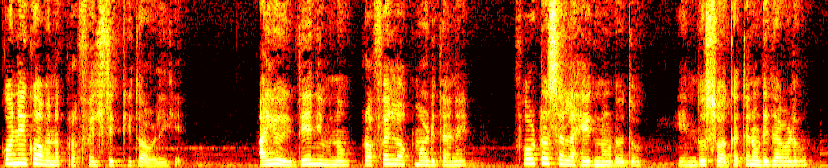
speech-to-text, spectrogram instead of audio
ಕೊನೆಗೂ ಅವನ ಪ್ರೊಫೈಲ್ ಸಿಕ್ಕಿತು ಅವಳಿಗೆ. ಅಯ್ಯೋ, ಇದೇ ನಿಮ್ಮನು ಪ್ರೊಫೈಲ್ ಲಾಕ್ ಮಾಡಿದ್ದಾನೆ. ಫೋಟೋಸ್ ಎಲ್ಲ ಹೇಗೆ ನೋಡೋದು? ಎಂದು ಸ್ವಾಗತ ನೋಡಿದವಳು.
